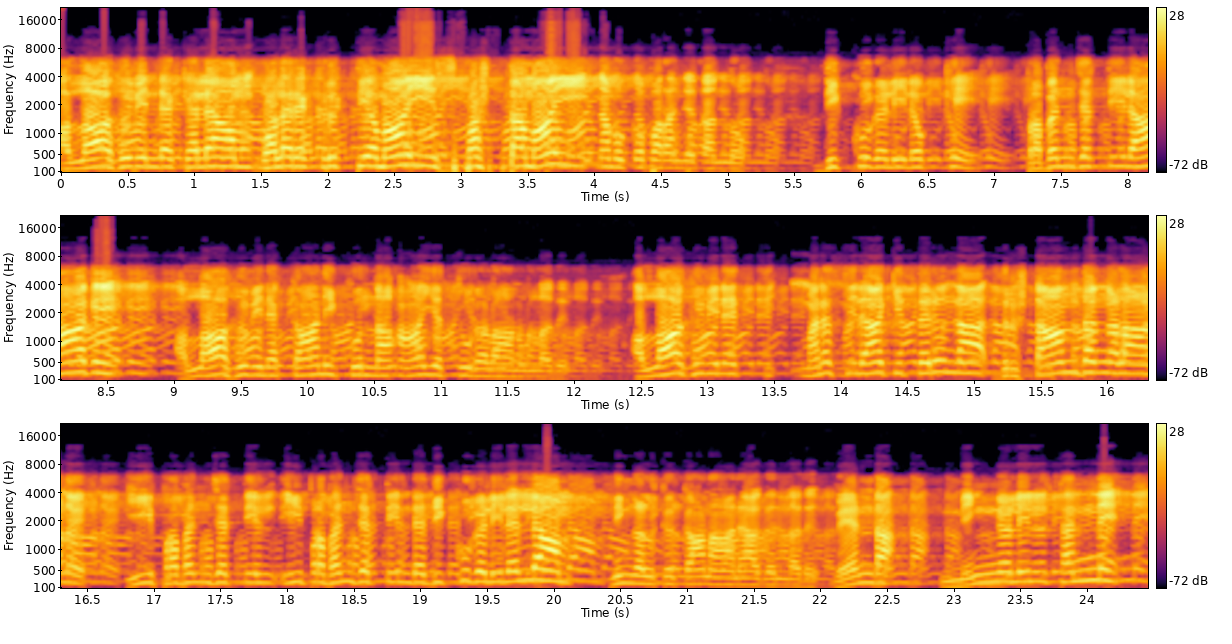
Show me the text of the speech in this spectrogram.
അള്ളാഹുവിന്റെ കലാം വളരെ കൃത്യമായി സ്പഷ്ടമായി നമുക്ക് പറഞ്ഞു തന്നു. ദിക്കുകളിലൊക്കെ പ്രപഞ്ചത്തിലാകെ അള്ളാഹുവിനെ കാണിക്കുന്ന ആയത്തുകളാണുള്ളത്. അള്ളാഹുവിനെ മനസ്സിലാക്കി തരുന്ന ദൃഷ്ടാന്തങ്ങളാണ് ഈ പ്രപഞ്ചത്തിൽ ഈ പ്രപഞ്ചത്തിന്റെ ദിക്കുകളിലെല്ലാം നിങ്ങൾക്ക് കാണാനാകുന്നത്. വേണ്ട. നിങ്ങളിൽ തന്നെ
